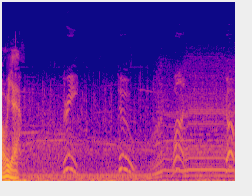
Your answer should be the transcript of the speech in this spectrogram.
Oh yeah. Three, two, one, go!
